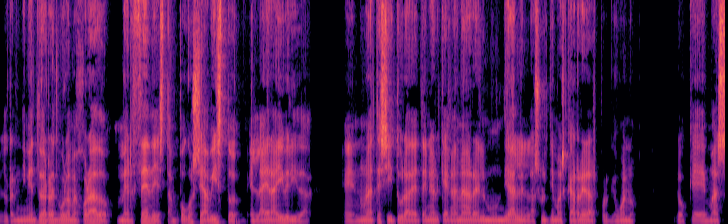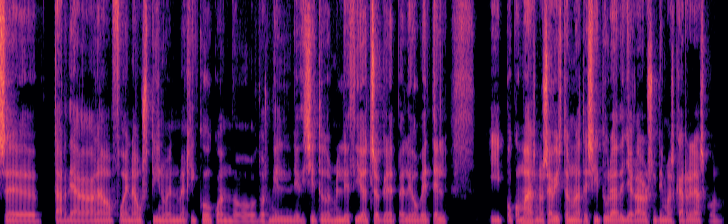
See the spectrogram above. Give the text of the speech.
el rendimiento de Red Bull ha mejorado, Mercedes tampoco se ha visto en la era híbrida en una tesitura de tener que ganar el Mundial en las últimas carreras, porque, bueno, lo que más eh, tarde ha ganado fue en Austin o en México, cuando 2017-2018, que le peleó Vettel, y poco más. No se ha visto en una tesitura de llegar a las últimas carreras con,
